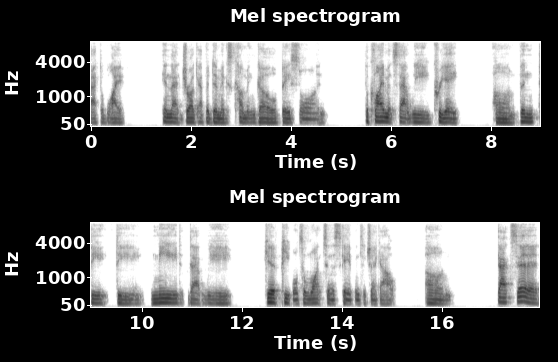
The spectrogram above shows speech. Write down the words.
fact of life in that drug epidemics come and go based on the climates that we create, um, then the the need that we give people to want to escape and to check out. Um, that said,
